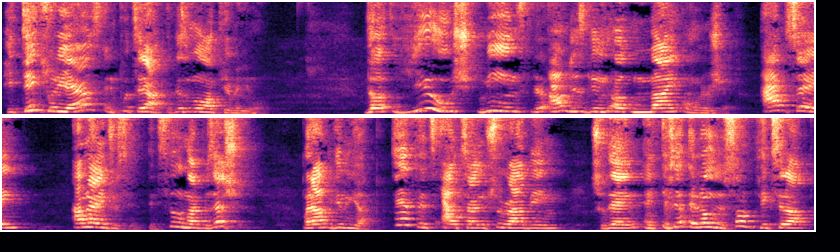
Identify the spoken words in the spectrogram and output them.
he takes what he has and puts it out. It doesn't belong to him anymore. The yush means that I'm just giving up my ownership. I'm saying I'm not interested. It's still in my possession, but I'm giving up. If it's outside of surabim, so then, and if in other words, someone picks it up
